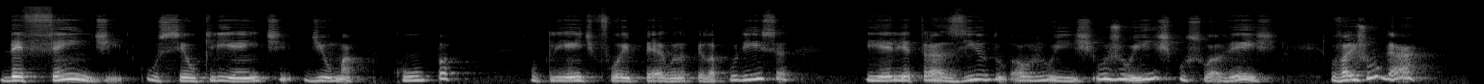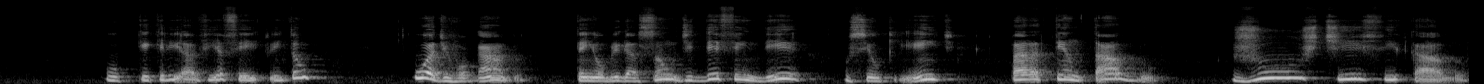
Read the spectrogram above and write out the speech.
defende o seu cliente de uma culpa, o cliente foi pego pela polícia e ele é trazido ao juiz. O juiz, por sua vez, vai julgar o que, que ele havia feito. Então, o advogado tem a obrigação de defender o seu cliente para tentá-lo justificá-lo,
